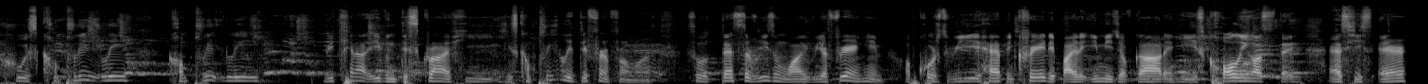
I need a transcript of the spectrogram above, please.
who is completely, completely, we cannot even describe. He He's completely different from us. So that's the reason why we are fearing Him. Of course, we have been created by the image of God, and He is calling us as His heir,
